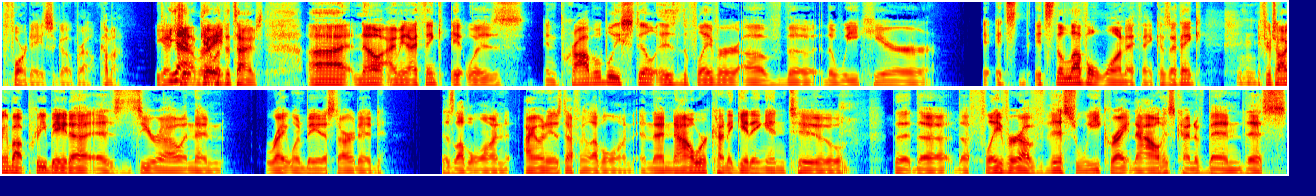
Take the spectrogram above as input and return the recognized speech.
four days ago, bro. Come on, you gotta Yeah, get, get with the times. Uh, no, I mean I think it was and probably still is the flavor of the the week here. It's it's the level one, I think, because I think Mhm. if you're talking about pre-beta as zero, and then right when beta started as level one, Ionia is definitely level one, and then now we're kind of getting into the the the flavor of this week right now has kind of been this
